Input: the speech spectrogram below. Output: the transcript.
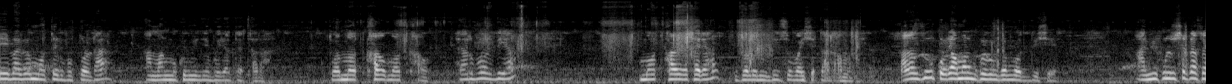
এইভাবে মতের বোতলটা আমার মুখে মিদিয়ে বইরাতে তারা। তোর মদ খাও মদ খাও। এরপর দিয়া মদ খাওয়া সেরা জলের মধ্যে চুবাইছে তারা আমাকে। তারা জোর করে আমার মুখে মুখে মদ দিছে। আমি পুলিশের কাছে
